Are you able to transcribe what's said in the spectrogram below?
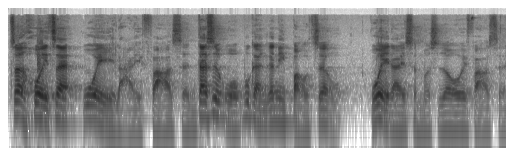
这会在未来发生，但是我不敢跟你保证未来什么时候会发生。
